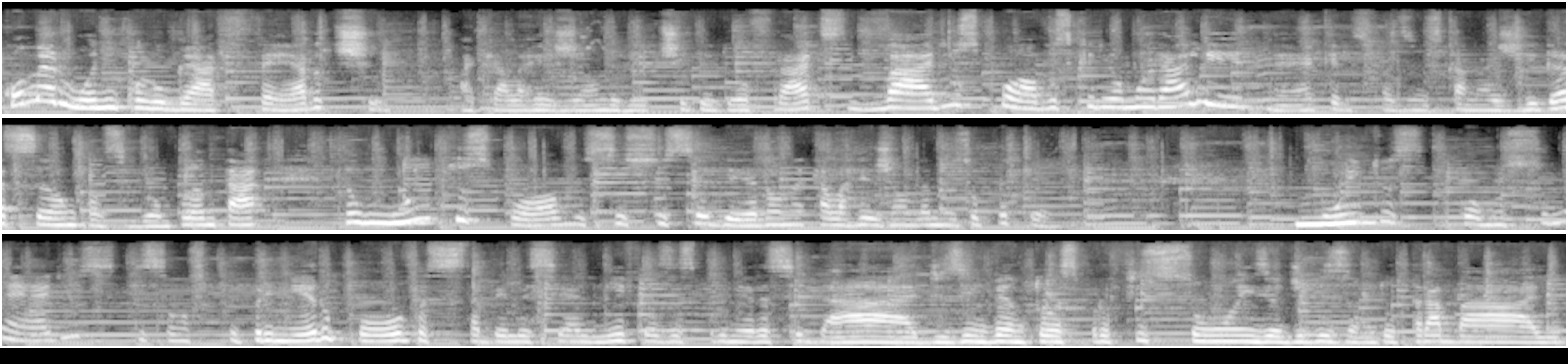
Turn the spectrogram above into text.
Como era o único lugar fértil, aquela região do rio Tigre e do Eufrates, vários povos queriam morar ali, né, que eles faziam os canais de irrigação, conseguiam plantar. Então, muitos povos se sucederam naquela região da Mesopotâmia. Muitos, como os sumérios, que são o primeiro povo a se estabelecer ali, fez as primeiras cidades, inventou as profissões e a divisão do trabalho,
